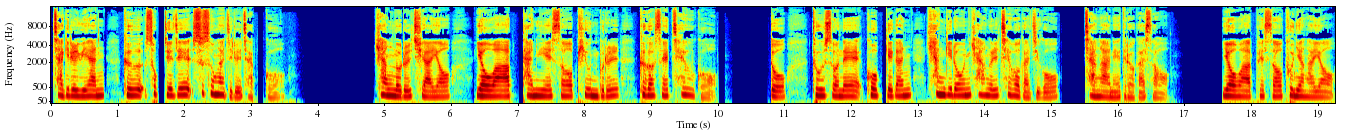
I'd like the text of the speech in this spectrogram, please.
자기를 위한 그 속죄제 수송아지를 잡고 향로를 취하여 여호와 앞 단위에서 피운 불을 그것에 채우고 또 두 손에 곱게 간 향기로운 향을 채워 가지고 장 안에 들어가서 여호와 앞에서 분양하여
